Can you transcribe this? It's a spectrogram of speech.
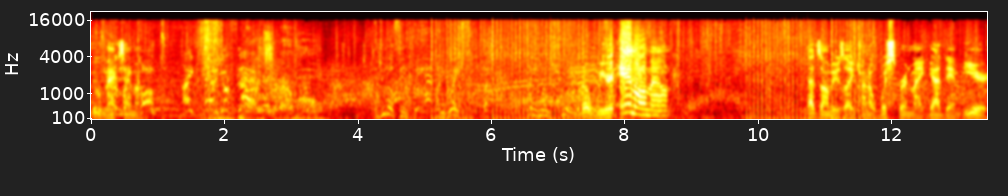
You Ooh, max ammo. Coat, I tear your flesh. I do not think me ungrateful, but I am unsure. What a weird ammo amount. That zombie was like trying to whisper in my goddamn ear.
